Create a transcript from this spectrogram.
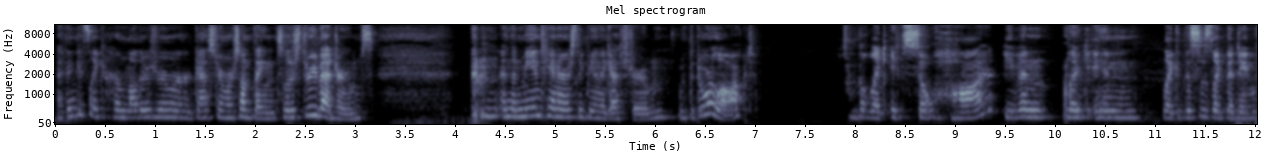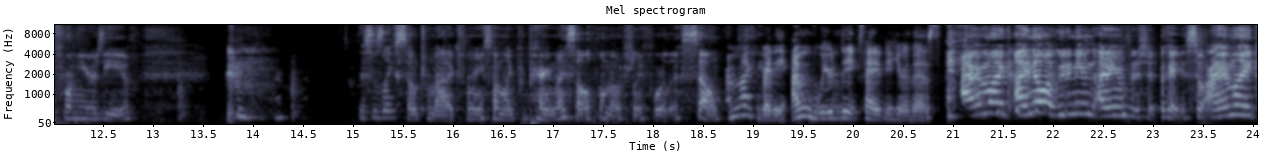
I think it's like her mother's room or her guest room or something. So there's three bedrooms, and then me and Tanner are sleeping in the guest room with the door locked. But like it's so hot, even like in like this is like the day before New Year's Eve. this is like so traumatic for me, so I'm like preparing myself emotionally for this. So I'm like ready. I'm weirdly excited to hear this. I'm like, I know what we didn't even I didn't even finish it. Okay, so I am like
